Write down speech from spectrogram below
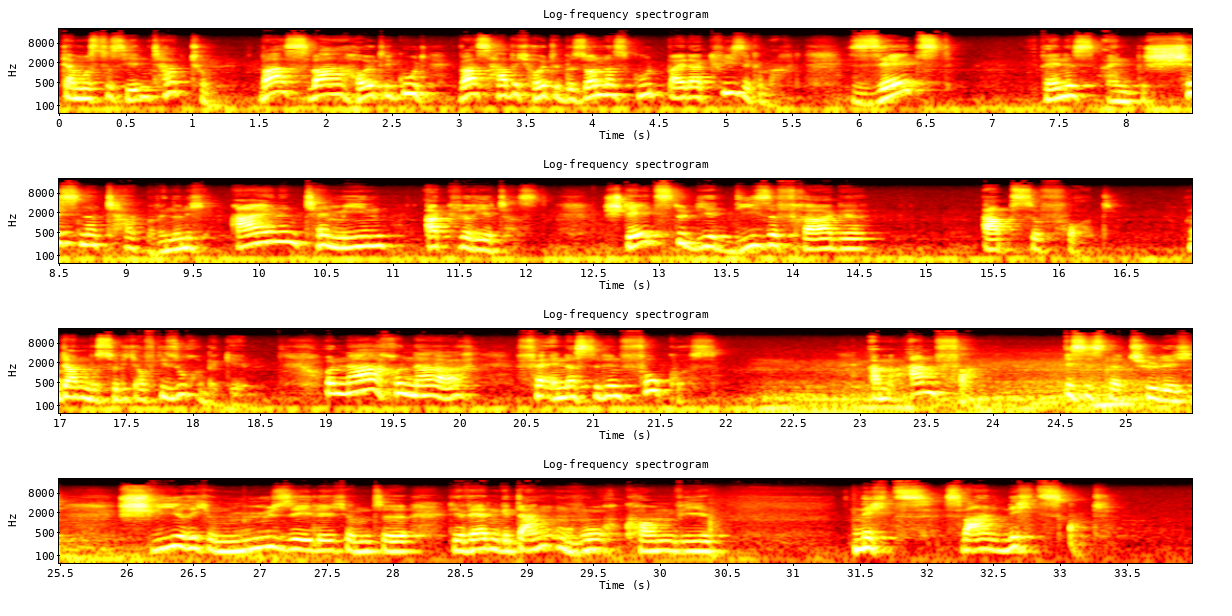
dann musst du es jeden Tag tun. Was war heute gut? Was habe ich heute besonders gut bei der Akquise gemacht? Selbst wenn es ein beschissener Tag war, wenn du nicht einen Termin akquiriert hast, stellst du dir diese Frage ab sofort. Und dann musst du dich auf die Suche begeben. Und nach und nach veränderst du den Fokus. Am Anfang ist es natürlich schwierig und mühselig und äh, dir werden Gedanken hochkommen wie nichts, es war nichts gut.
